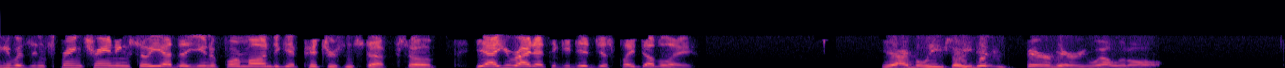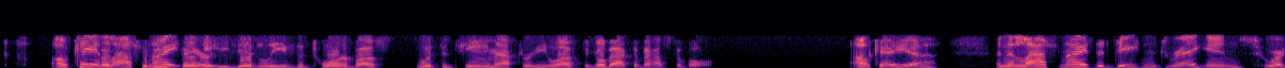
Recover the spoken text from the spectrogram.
he was in spring training, so he had the uniform on to get pictures and stuff. So yeah, you're right. I think he did just play Double A. Yeah, I believe so. He didn't fare very well at all. Okay, and but last to night be fair, he, he did leave the tour bus with the team after he left to go back to basketball. Okay, yeah. And then last night the Dayton Dragons, who are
